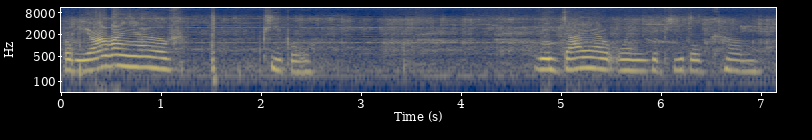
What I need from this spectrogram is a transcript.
But we are running out of people. They die out when the people come.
